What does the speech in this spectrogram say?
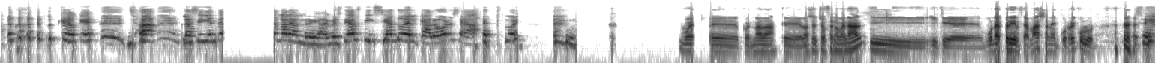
Creo que ya la siguiente es la de Andrea. Me estoy asfixiando del calor, o sea, Bueno, eh, pues nada, que lo has hecho fenomenal y, que una experiencia más en el currículum. Sí.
